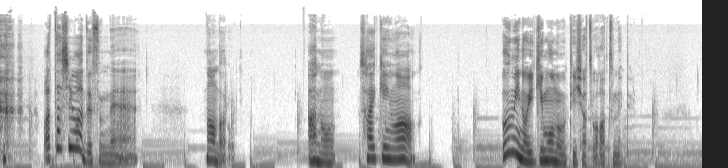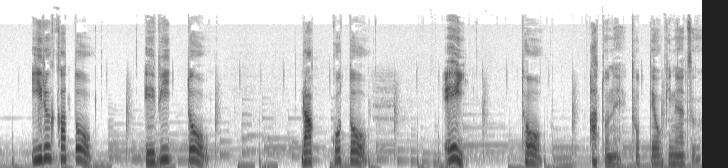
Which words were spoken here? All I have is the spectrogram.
私はですねなんだろう？あの最近は海の生き物の T シャツを集めてる。イルカとエビとラッコとエイとあとねとっておきのやつ。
